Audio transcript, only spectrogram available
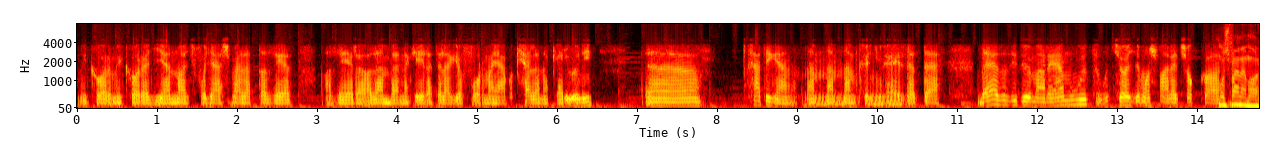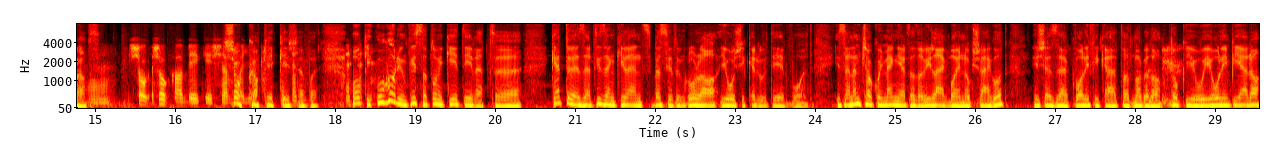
mikor, mikor egy ilyen nagy fogyás mellett azért, azért az embernek élete legjobb formájába kellene kerülni. Hát igen, nem, nem, nem könnyű helyzet, de, de ez az idő már elmúlt, úgyhogy most már egy sokkal... Most már nem harapsz. So, sokkal békésebb Sokkal vagyok. békésebb vagy. Oké, okay, ugorjunk vissza, Tomi, két évet. 2019, beszéltünk róla, jó sikerült év volt. Hiszen nem csak, hogy megnyerted a világbajnokságot, és ezzel kvalifikáltad magad a Tokiói olimpiára,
